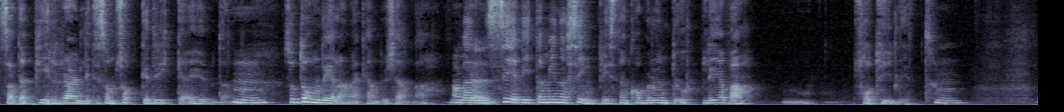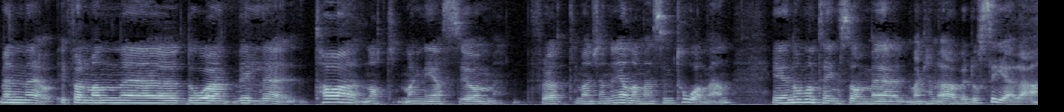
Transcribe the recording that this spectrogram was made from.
så att den pirrar lite som sockerdricka i huden. Så de delarna kan du känna. Okej. Men C-vitamin och zinkbristen kommer du inte uppleva mm, så tydligt. Men eh, ifall man eh, då vill eh, ta något magnesium för att man känner igen de här symptomen. Är det någonting som man kan överdosera?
